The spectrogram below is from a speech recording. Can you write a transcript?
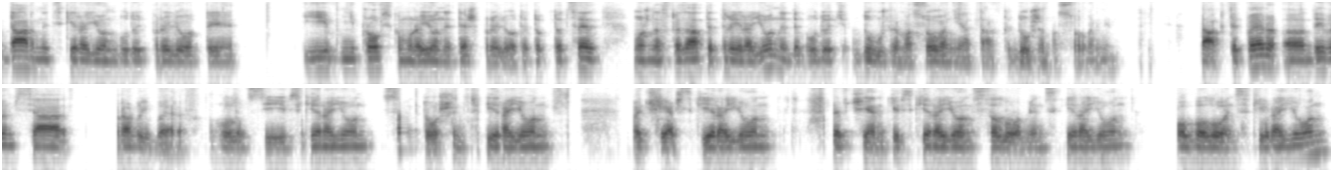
Дарницький район будуть прильоти, і в Дніпровському районі теж прильоти. Тобто, це можна сказати три райони, де будуть дуже масовані атаки. Дуже масовані. Так, тепер е, дивимося правий берег. Голосіївський район, Святошинський район, Печерський район, Шевченківський район, Солом'янський район, Оболонський район,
